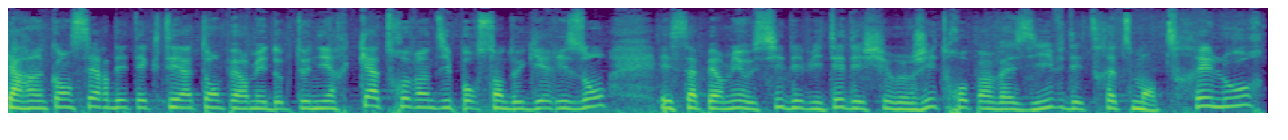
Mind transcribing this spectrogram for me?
car un cancer détecté à temps permet d'obtenir 90% de guérison et ça permet aussi d'éviter des chirurgies trop invasives, des traitements très lourds.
